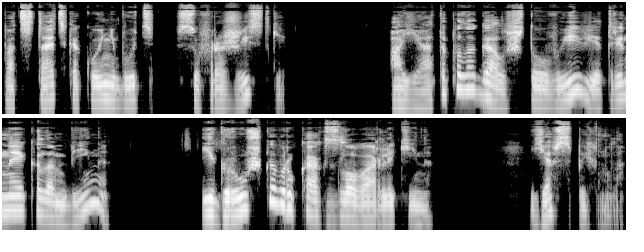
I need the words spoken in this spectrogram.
подстать какой-нибудь суфражистке. А я-то полагал, что вы ветреная Коломбина, игрушка в руках злого Орликина. Я вспыхнула.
